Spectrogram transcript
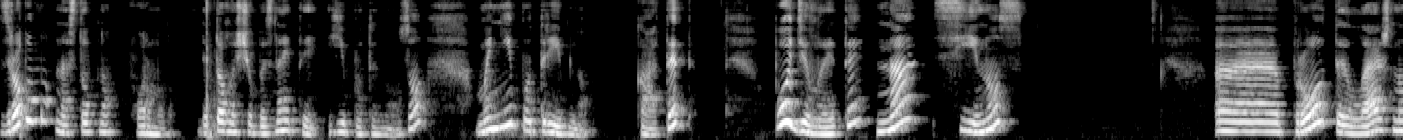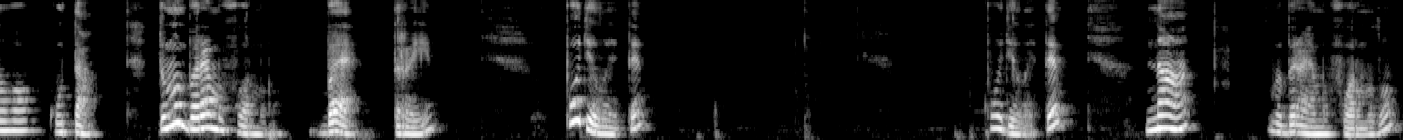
Зробимо наступну формулу. Для того, щоб знайти гіпотенузу, мені потрібно катет поділити на синус е, протилежного кута. Тому беремо формулу b3 поділити поділити на, вибираємо формулу,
